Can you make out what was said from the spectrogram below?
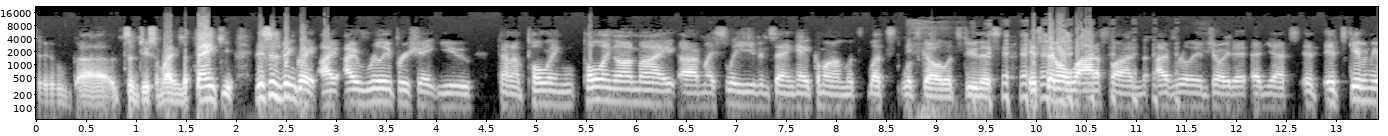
to uh, to do some writing. But thank you. This has been great. I, I really appreciate you kind of pulling pulling on my uh, my sleeve and saying, "Hey, come on, let's let's let's go, let's do this." It's been a lot of fun. I've really enjoyed it, and yes, it, it's given me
